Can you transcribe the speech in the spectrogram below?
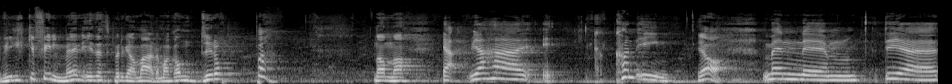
Hvilke filmer i dette programmet er det man kan droppe? Nanna? Ja, jeg har kun én. Ja. Men øh, det, er,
